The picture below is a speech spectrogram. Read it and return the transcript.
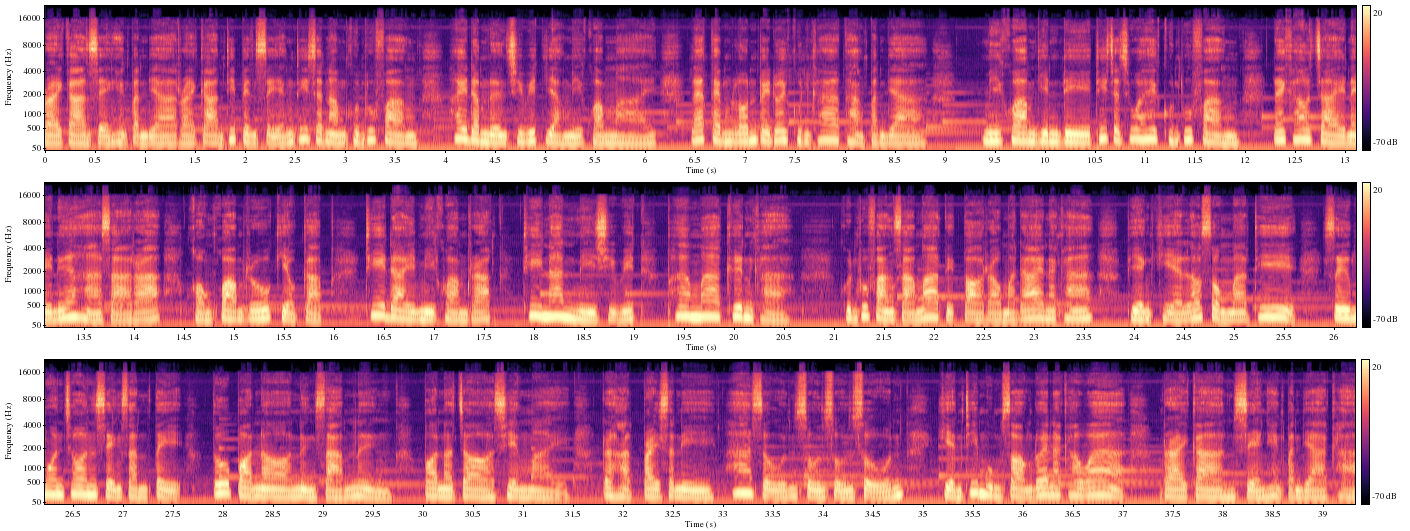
รายการเสียงแห่งปัญญารายการที่เป็นเสียงที่จะนำคุณผู้ฟังให้ดำเนินชีวิตอย่างมีความหมาย และเต็มล้นไปด้วยคุณค่าทางปัญญา มีความยินดีที่จะช่วยให้คุณผู้ฟัง ได้เข้าใจในเนื้อหาสาระของความรู้เกี่ยวกับ ที่ใดมีความรักที่นั่นมีชีวิตเพิ่มมากขึ้นค่ะคุณผู้ฟังสามารถติดต่อเรามาได้นะคะ เพียงเขียนแล้วส่งมาที่ สื่อมวลชนเสียงสันติ ตู้ปอนอ131ปนจเชียงใหม่ รหัสไปรษณีย์50000 เขียนที่มุมซองด้วยนะคะว่า รายการเสียงแห่งปัญญาค่ะ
